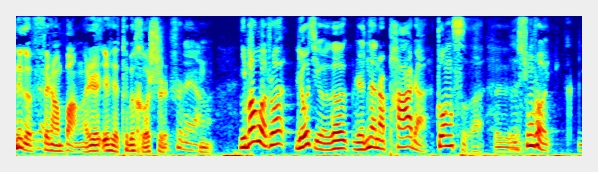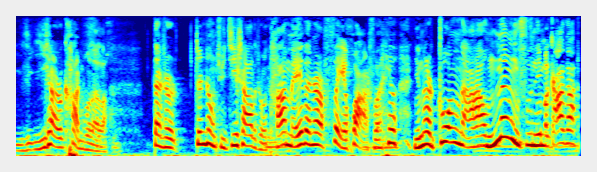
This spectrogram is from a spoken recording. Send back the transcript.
那个非常棒，而且而且特别合适。是这样的。你包括说有几个人在那趴着装死，凶手一一下就看出来了。但是真正去击杀的时候，他没在那儿废话说：“哎呦，你们那儿装的啊，我弄死你们！”嘎嘎，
